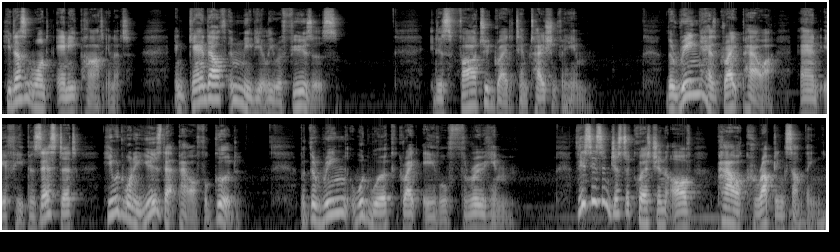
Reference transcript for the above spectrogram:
He doesn't want any part in it. And Gandalf immediately refuses. It is far too great a temptation for him. The ring has great power, and if he possessed it, he would want to use that power for good. But the ring would work great evil through him. This isn't just a question of power corrupting something.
